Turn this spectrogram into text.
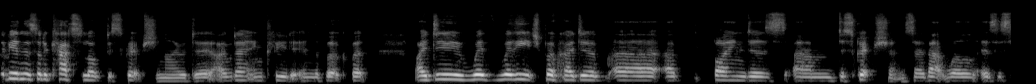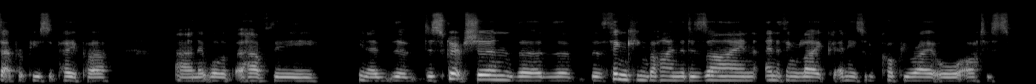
Maybe in the sort of catalogue description, I would do. It. I don't include it in the book, but I do with with each book. I do a, a binder's um, description, so that will is a separate piece of paper, and it will have the you know the description the the the thinking behind the design anything like any sort of copyright or artist's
